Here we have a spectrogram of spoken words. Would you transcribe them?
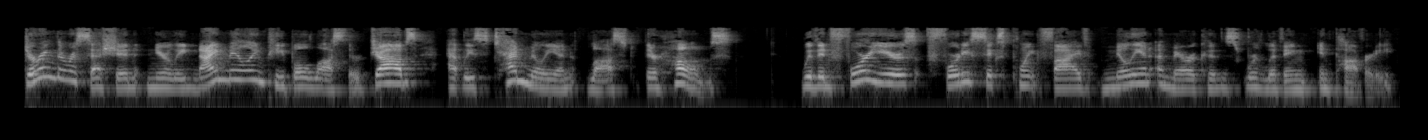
during the recession, nearly 9 million people lost their jobs, at least 10 million lost their homes. Within four years, 46.5 million Americans were living in poverty.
